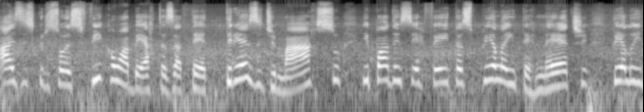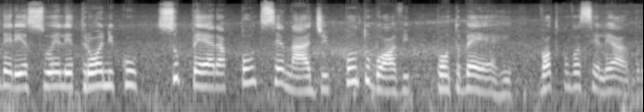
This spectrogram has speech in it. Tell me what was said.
As inscrições ficam abertas até 13 de março e podem ser feitas pela internet, pelo endereço eletrônico supera.senad.gov.br. Volto com você, Leandro.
